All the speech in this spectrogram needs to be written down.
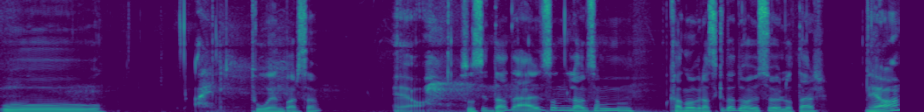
Oh. Nei, 2-1 Barca. Ja. Sociedad er et sånt lag som kan overraske deg. Du har jo Sørloth der. ja,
